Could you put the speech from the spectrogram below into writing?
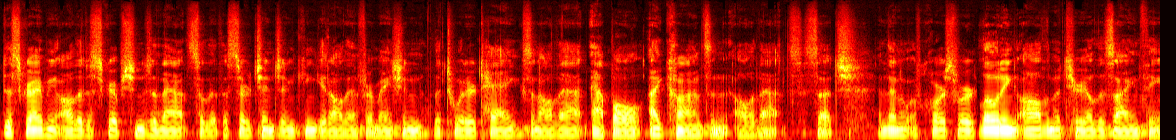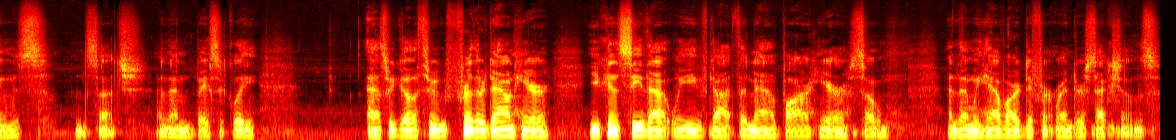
describing all the descriptions of that so that the search engine can get all the information, the Twitter tags and all that, Apple icons and all of that such. And then, of course, we're loading all the material design themes and such. And then basically, as we go through further down here, you can see that we've got the nav bar here. So, and then we have our different render sections.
